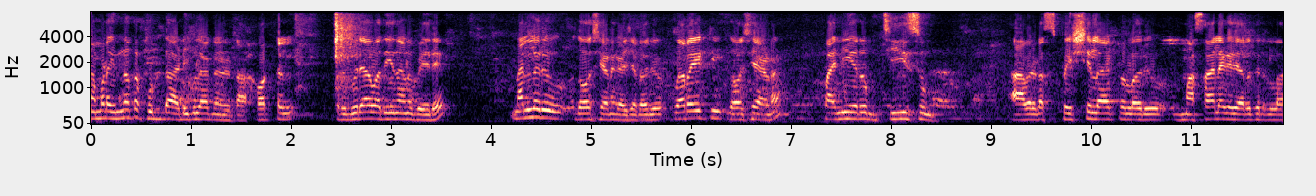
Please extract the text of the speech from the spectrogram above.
നമ്മുടെ ഇന്നത്തെ ഫുഡ് അടിപൊളിയാണ് കേട്ടോ. ഹോട്ടൽ ത്രിപുരാവതി എന്നാണ് പേര്. നല്ലൊരു ദോശയാണ് കഴിച്ചത്. ഒരു വെറൈറ്റി ദോശയാണ്. പനീറും ചീസും അവരുടെ സ്പെഷ്യലായിട്ടുള്ള ഒരു മസാലയൊക്കെ ചേർത്തിട്ടുള്ള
